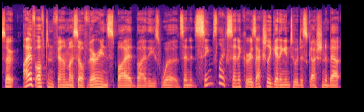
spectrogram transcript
So, I've often found myself very inspired by these words, and it seems like Seneca is actually getting into a discussion about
